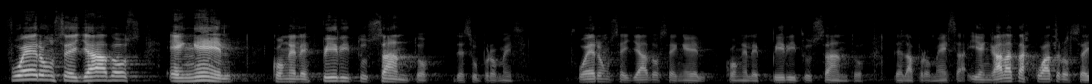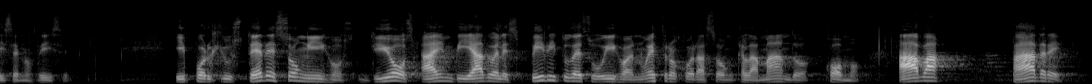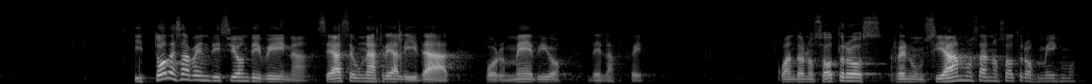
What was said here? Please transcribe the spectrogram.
fueron sellados en Él con el Espíritu Santo de su promesa. Fueron sellados en Él con el Espíritu Santo de la promesa. Y en Gálatas 4:6 se nos dice, y porque ustedes son hijos, Dios ha enviado el Espíritu de su Hijo a nuestro corazón, clamando como, Abba, Padre. Y toda esa bendición divina se hace una realidad por medio de la fe. Cuando nosotros renunciamos a nosotros mismos,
